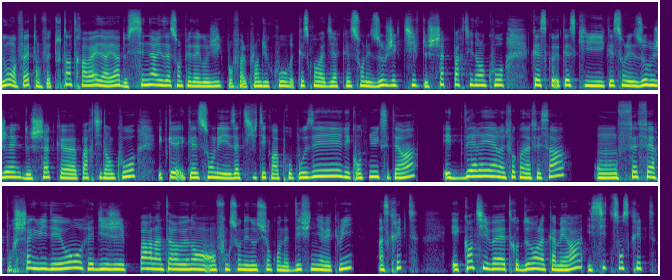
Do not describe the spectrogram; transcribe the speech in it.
Nous, en fait, on fait tout un travail derrière de scénarisation pédagogique pour faire le plan du cours. Qu'est-ce qu'on va dire? Quels sont les objectifs de chaque partie dans le cours? Qu'est-ce que- qu'est-ce qui, Quels sont les objets de chaque euh, partie dans le cours? Et que- quelles sont les activités qu'on va proposer, les contenus, etc. Et derrière, une fois qu'on a fait ça, on fait faire pour chaque vidéo, rédigé par l'intervenant en fonction des notions qu'on a définies avec lui, un script. Et quand il va être devant la caméra, il cite son script.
